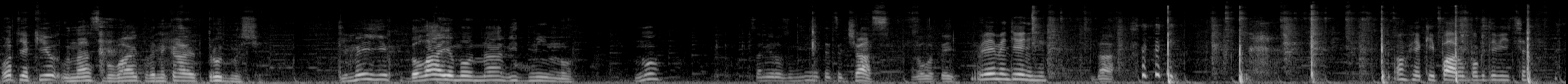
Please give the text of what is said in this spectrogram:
От які у нас бувають, виникають труднощі. І ми їх долаємо на відмінно. Ну, самі розумієте, це час золотий. Время деньги. Да. Ох, який парубок, дивіться.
